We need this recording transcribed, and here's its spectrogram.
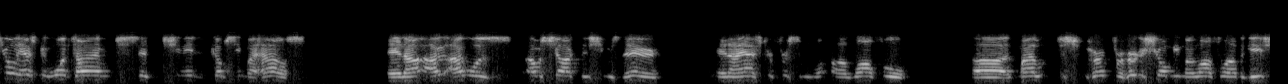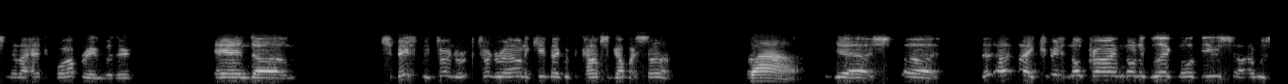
she only asked me one time. She said she needed to come see my house, and I, I, I was I was shocked that she was there, and I asked her for some uh, lawful uh, my just her, for her to show me my lawful obligation that I had to cooperate with her, and um, she basically turned turned around and came back with the cops and got my son. Wow. Yeah, sh- uh, I, committed no crime, no neglect, no abuse. I was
